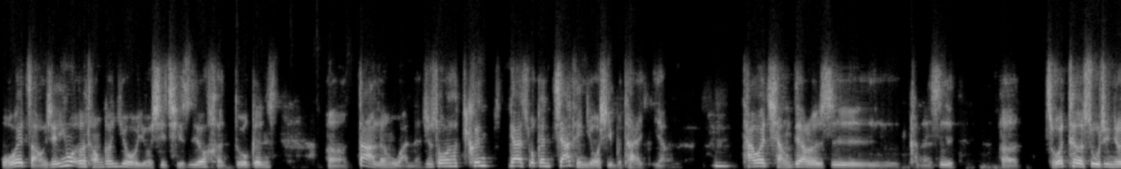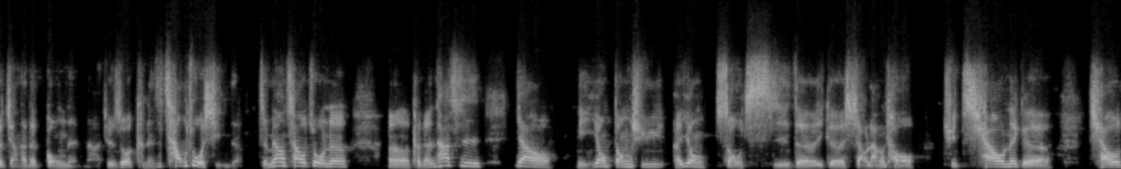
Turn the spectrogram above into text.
我会找一些，因为儿童跟幼儿游戏其实有很多跟呃大人玩的，就是说跟应该说跟家庭游戏不太一样的。嗯，他会强调的是可能是呃所谓特殊性，就讲它的功能啊，就是说可能是操作型的。怎么样操作呢？呃，可能它是要你用东西呃用手持的一个小榔头去敲那个敲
